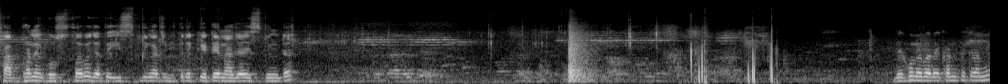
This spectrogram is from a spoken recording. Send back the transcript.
সাবধানে ঘষতে হবে যাতে স্প্রিং আছে, ভিতরে কেটে না যায় স্প্রিংটা। দেখুন এবার এখান থেকে আমি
